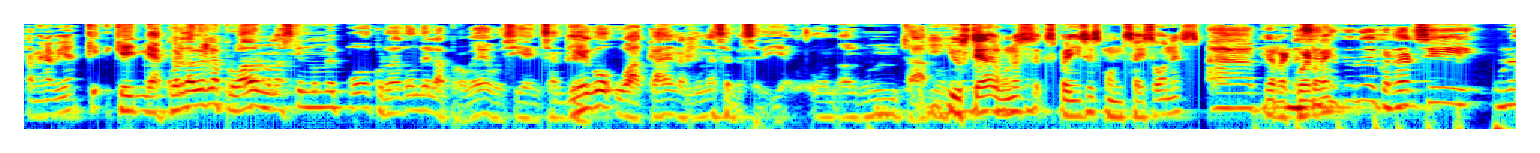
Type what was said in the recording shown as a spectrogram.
También había. Que, que me acuerdo haberla probado, nomás que no me puedo acordar dónde la probé, güey. Si en San Diego o acá en alguna cervecería, güey. O en algún tap. ¿Y, y usted algunas experiencias con saizones? Ah, que Me recuerde. estoy tratando de acordar si una.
